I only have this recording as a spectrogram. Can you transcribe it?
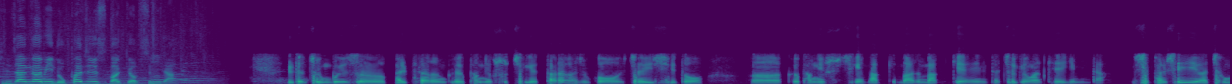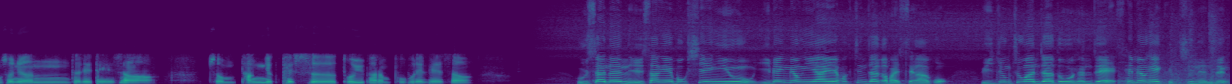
긴장감이 높아질 수밖에 없습니다. 일단 정부에서 발표하는 그 방역 수칙에 따라 가지고 저희 시도 어, 그 방역 수칙에 맞게, 맞게 적용할 계획입니다. 18세 이하 청소년들에 대해서 좀 방역 패스 도입하는 부분에 대해서 울산은 일상회복 시행 이후 200명 이하의 확진자가 발생하고 위중증 환자도 현재 3명에 그치는 등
